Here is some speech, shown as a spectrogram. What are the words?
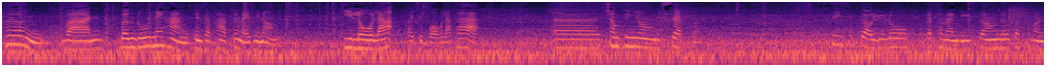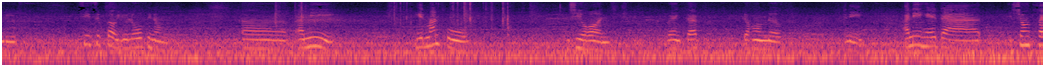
เพิ่งหวานเบิ่งดูในห่างเป็นสภาพจังไหนพี่น้อง กิโลละคอยจะบอกราคาเอ่อชัมปิญองแซ่บ 49ยูโรก็ทำงดีกองเนื้อก็ทำงดี49ยูโรพี่น้องอันนี้เห็ดมันปูชิรอนแวงกัดกระหองเนื้อนนี้อันนี้เห็ดาช่องเทร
